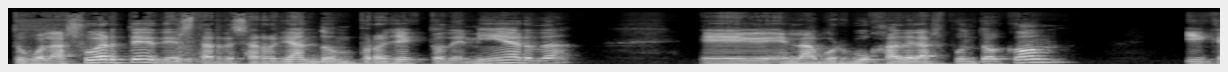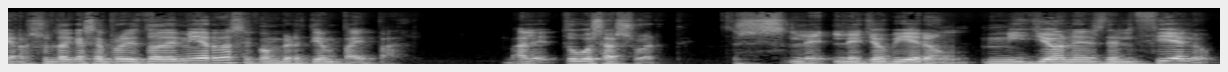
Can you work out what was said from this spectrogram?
Tuvo la suerte de estar desarrollando un proyecto de mierda eh, en la burbuja de las .com y que resulta que ese proyecto de mierda se convirtió en PayPal, ¿vale? Tuvo esa suerte. Entonces le, llovieron millones del cielo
